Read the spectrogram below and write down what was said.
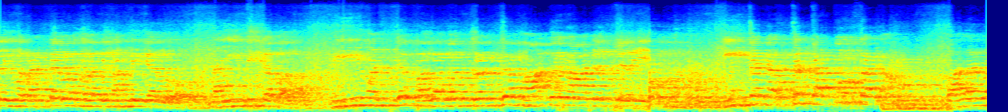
ನನ್ನಲ್ಲಿ ರಟ್ಟರೋದರಲ್ಲಿ ನಂಬಿಕೆ ಅಲ್ಲೋ ನೈತಿಕ ಬಲ ಭೀಮಜ್ಜ ಬಲಭದ್ರಜ್ಜ ಮಾತನಾಡಜ್ಜ ಈತ ಕಷ್ಟ ಕಟ್ಟುತ್ತಾಗ ಬಲವ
